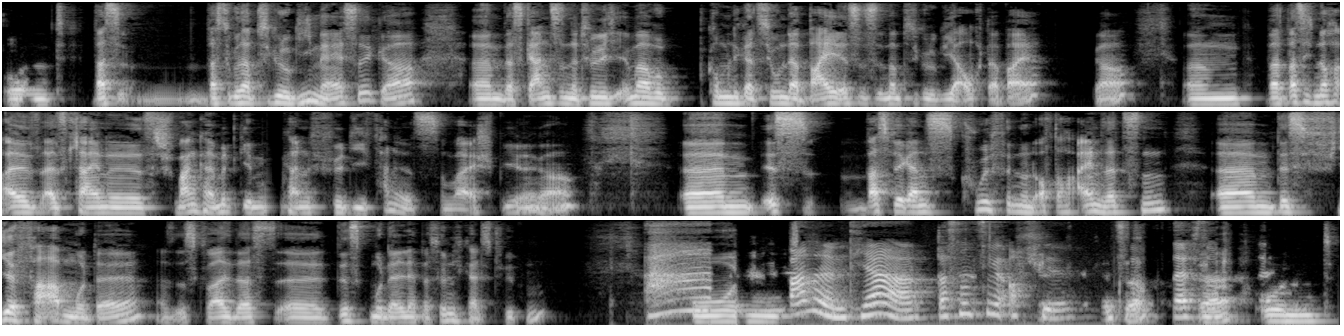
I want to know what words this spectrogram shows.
Und was, was du gesagt hast, psychologiemäßig, ja, ähm, das Ganze natürlich immer, wo Kommunikation dabei ist, ist immer Psychologie auch dabei. Ja, ähm, was, was ich noch als, als kleines Schmankerl mitgeben kann für die Funnels zum Beispiel, ja, ähm, ist, was wir ganz cool finden und oft auch einsetzen, ähm, das Vier-Farben-Modell. Also ist quasi das äh, Disk-Modell der Persönlichkeitstypen. Ah, Und spannend, ja. Das nutzen wir auch viel. Ja, und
